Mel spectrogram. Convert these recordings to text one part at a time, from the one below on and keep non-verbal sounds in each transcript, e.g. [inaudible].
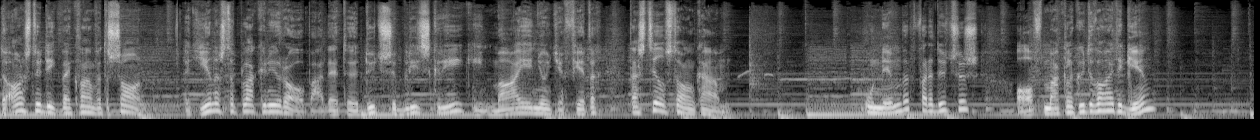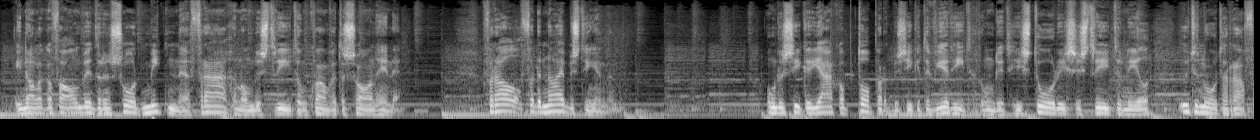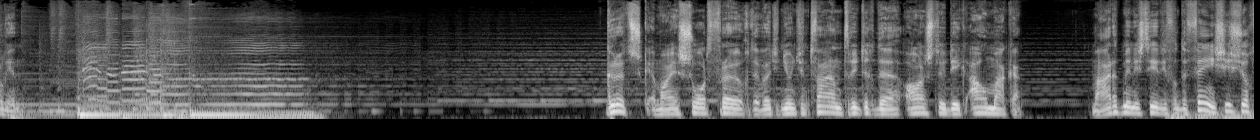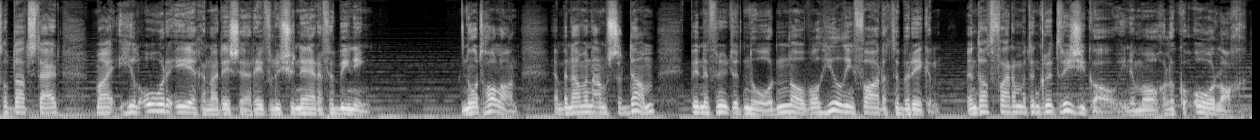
De Aanstudiek bij Kwaanwetersaan. Het enigste plak in Europa dat de Duitse Blitzkrieg in mei 1940 daar stilstaan kwam. Onneembaar voor de Duitsers of makkelijk uit de waai te gaan? In alle gevallen bent er een soort mythen en vragen om de strijd om Kwaanwetersaan heen. Vooral voor de nabestaanden. Onderzieker Jacob Topper beziekt de weerhiet rond dit historische strijdtoneel uit de Noord Grutsk en maar een soort vreugde wordt in 1932 de aanstudik oumakken. Maar het ministerie van Defensie zocht op dat stuit maar heel oren naar deze revolutionaire verbinding. Noord-Holland en met name Amsterdam binnen vanuit het noorden nou wel heel eenvoudig te bereiken. En dat vormt een groot risico in een mogelijke oorlog.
